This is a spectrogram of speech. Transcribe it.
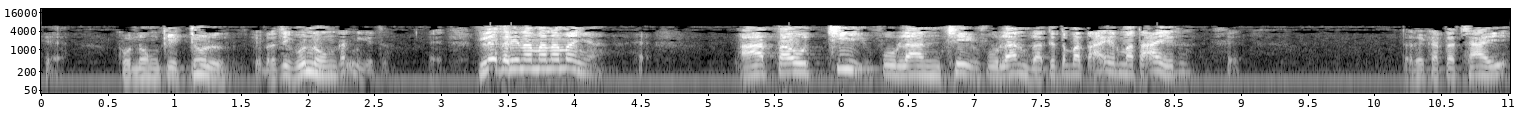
Ya. Gunung Kidul, ya berarti gunung kan begitu. Lihat dari nama-namanya. Atau Ci Fulan, Ci Fulan berarti tempat air, mata air. Dari kata cai,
